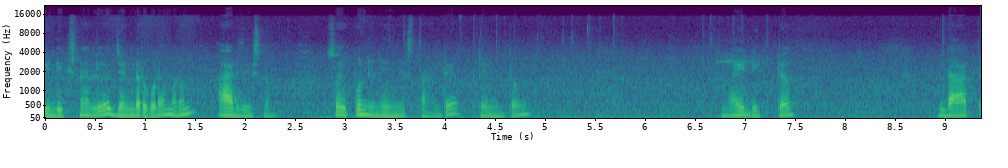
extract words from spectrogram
ఈ డిక్షనరీలో జెండర్ కూడా మనం యాడ్ చేసినాం. సో ఇప్పుడు నేను ఏం చేస్తాను అంటే print my dict dot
